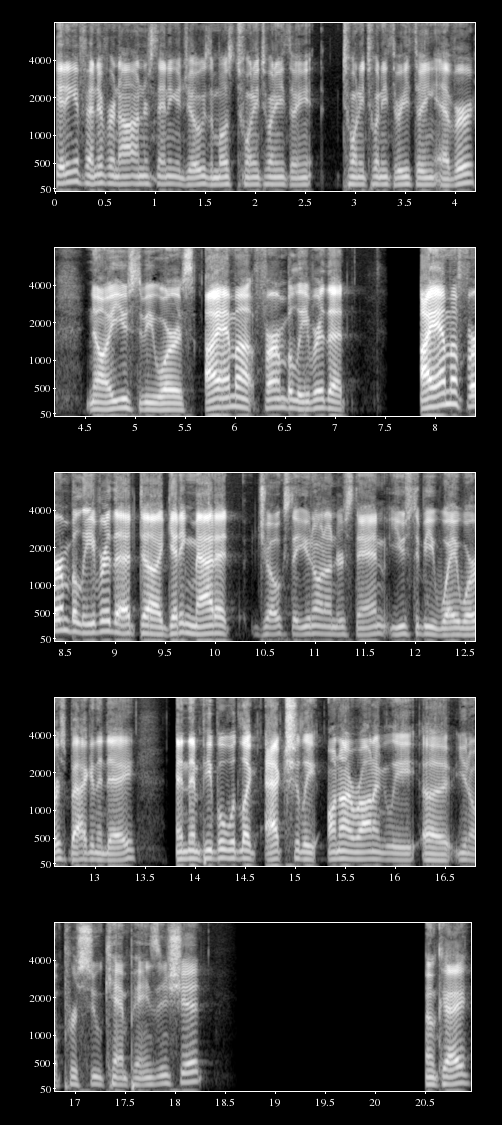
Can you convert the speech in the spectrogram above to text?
Getting offended for not understanding a joke is the most 2023, 2023 thing ever. No, it used to be worse. I am a firm believer that I am a firm believer that uh, getting mad at jokes that you don't understand used to be way worse back in the day. And then people would like actually unironically, uh, you know, pursue campaigns and shit. Okay,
